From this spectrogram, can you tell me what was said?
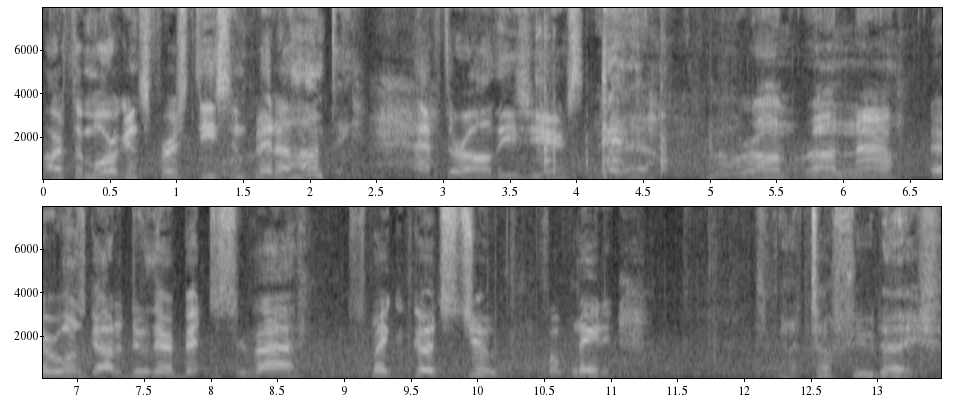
Arthur Morgan's first decent bit of hunting after all these years. Yeah. Well, we're on the run now. Everyone's got to do their bit to survive. Make a good stew. Folk need it. It's been a tough few days.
